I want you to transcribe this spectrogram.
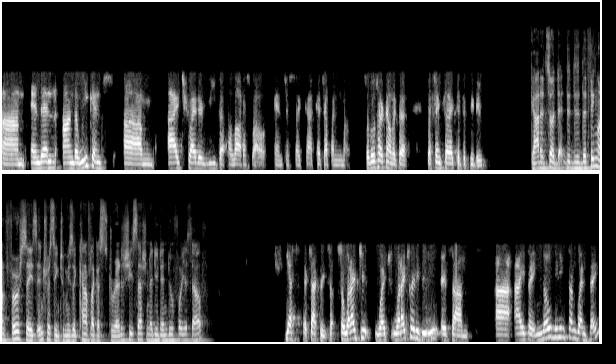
Um, and then on the weekends, um, I try to read a lot as well and just like uh, catch up on emails. So those are kind of like the, the things that I typically do. Got it. So the, the, the thing on Thursday is interesting to me. Is it kind of like a strategy session that you didn't do for yourself? Yes, exactly. So, so what I do, what, what I try to do is um, uh, I say no meetings on Wednesday.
